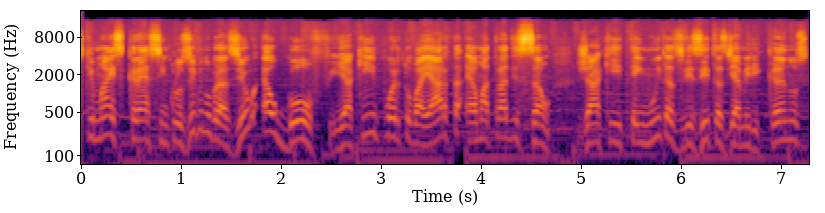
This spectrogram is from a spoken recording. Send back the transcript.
que mais cresce, inclusive no Brasil, é o golfe. E aqui em Puerto Vallarta é uma tradição, já que tem muitas visitas de americanos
